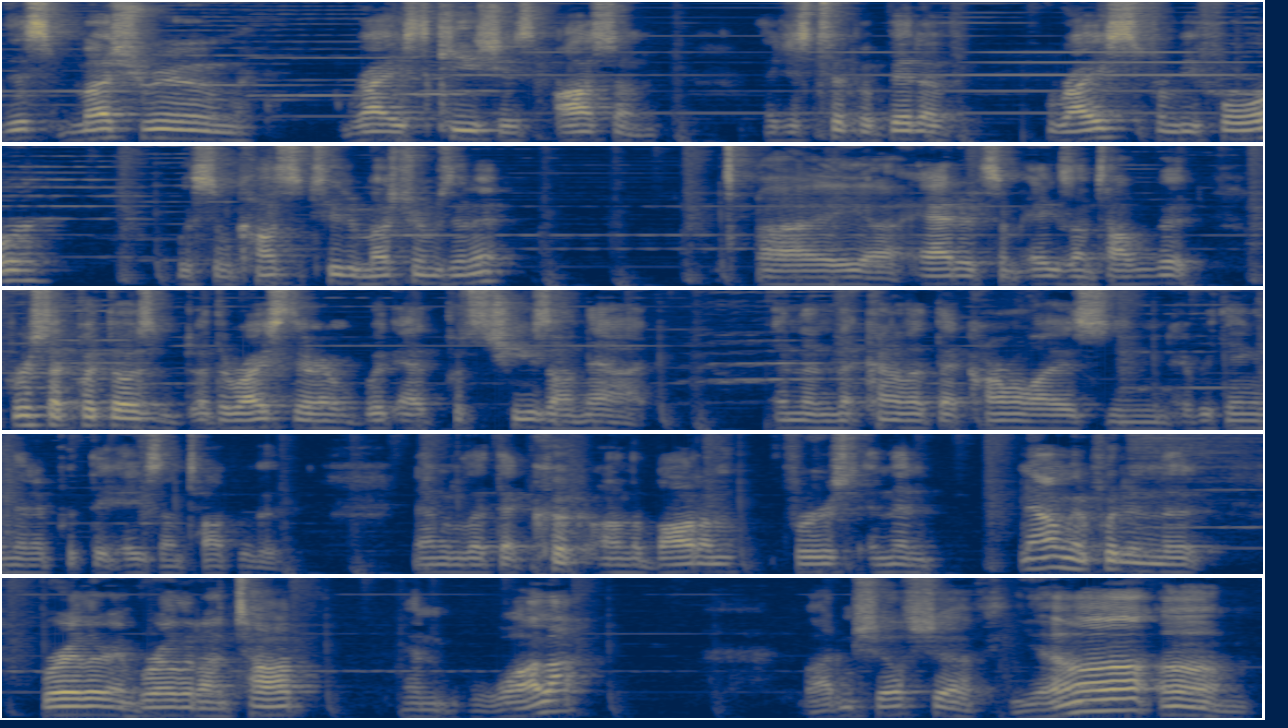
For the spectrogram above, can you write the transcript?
This mushroom rice quiche is awesome. I just took a bit of rice from before with some constituted mushrooms in it. I uh, added some eggs on top of it. First, I put those the rice there and put, put cheese on that, and then that kind of let that caramelize and everything. And then I put the eggs on top of it. Now I'm going to let that cook on the bottom first, and then now I'm going to put it in the broiler and broil it on top, and voila, bottom shelf chef. Yum.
